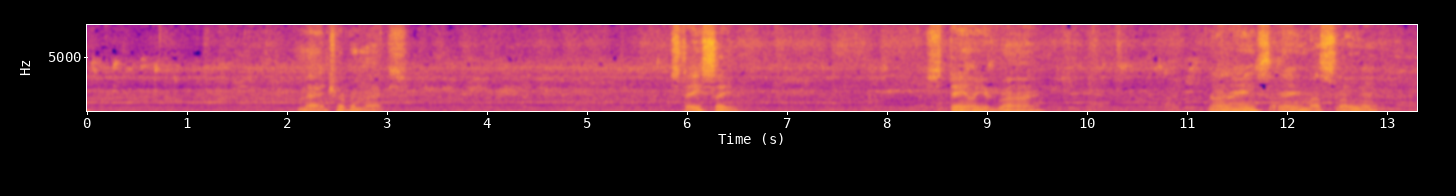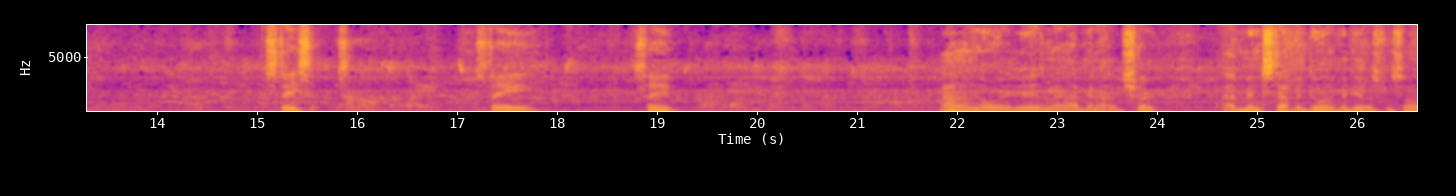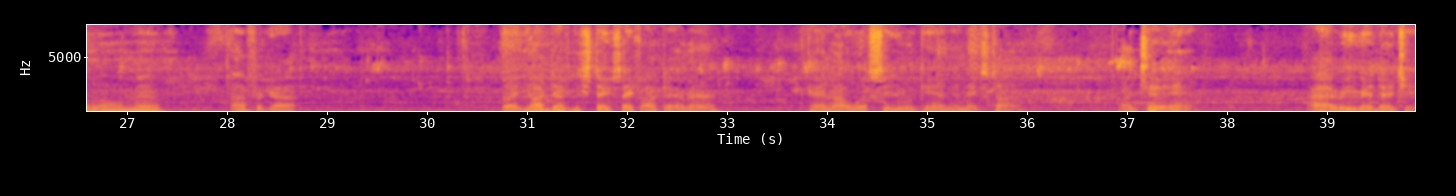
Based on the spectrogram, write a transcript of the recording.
Mad Trucka Max. Stay safe. Stay on your grind. No, that ain't, that ain't my slogan. Stay, stay safe. I don't know what it is, man. I've been out of church. I've been stopping doing videos for so long, man. I forgot. But y'all definitely stay safe out there, man. And I will see you again the next time. Until then, arrivederci.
